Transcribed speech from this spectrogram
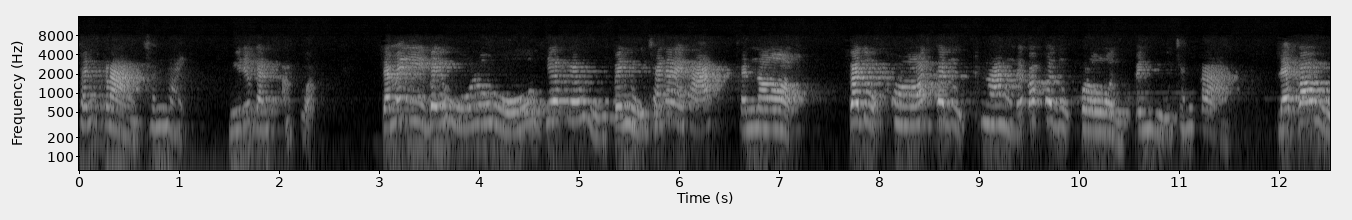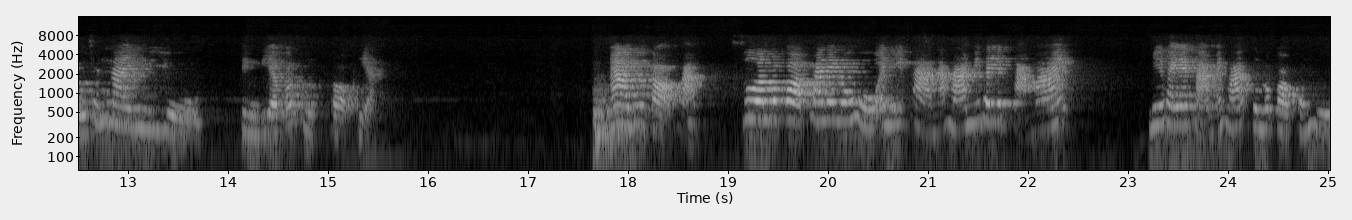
ชั้นกลางชั้นในมีด้วยกันสามส่วน จะไม่มีใบหูรูหูเยื่อแก้วหูเป็นหูชั้นอะไรคะชั้นนอก กระดูกคอสกระดูกข้างแล้วก็กระดูกโกรนเป็นหูชั้นกลาง และก็หูชั้นในมีอยู่ สิ่งเดียวก็คือคอเขียอ้ อันนี้ผ่านะคะ มีใครจะถามไหมมีใครจะถามไหมคะส่วนประกอบของหู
